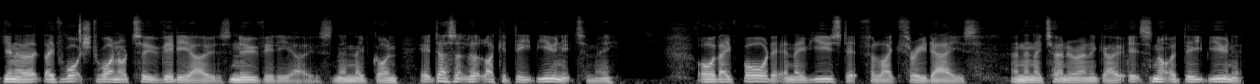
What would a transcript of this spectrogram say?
you know they've watched one or two videos new videos and then they've gone it doesn't look like a deep unit to me. Or they've bought it and they've used it for like three days and then they turn around and go it's not a deep unit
